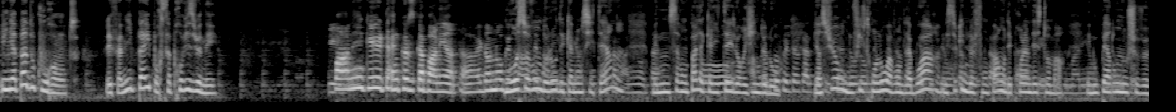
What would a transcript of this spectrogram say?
il n'y a pas d'eau courante. Les familles payent pour s'approvisionner. Nous recevons de l'eau des camions-citernes, mais nous ne savons pas la qualité et l'origine de l'eau. Bien sûr, nous filtrons l'eau avant de la boire, mais ceux qui ne le font pas ont des problèmes d'estomac et nous perdons nos cheveux.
